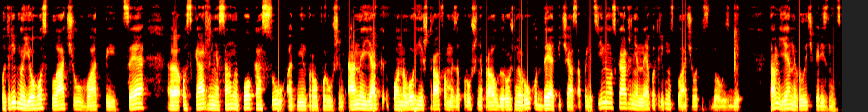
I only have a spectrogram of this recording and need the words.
Потрібно його сплачувати. Це оскарження саме по касу адмінправопорушень, а не як по аналогії штрафами за порушення правил дорожнього руху, де під час апеляційного оскарження не потрібно сплачувати судовий збір. Там є невеличка різниця.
